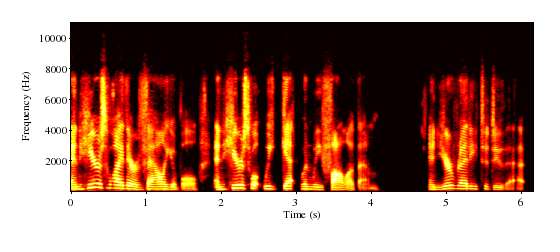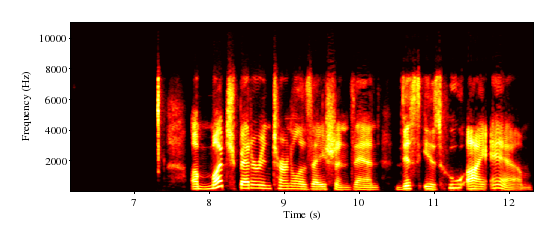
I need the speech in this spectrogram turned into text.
and here's why they're valuable, and here's what we get when we follow them. And you're ready to do that. A much better internalization than this is who I am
